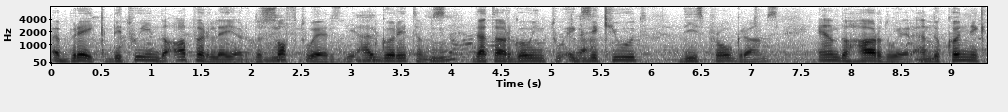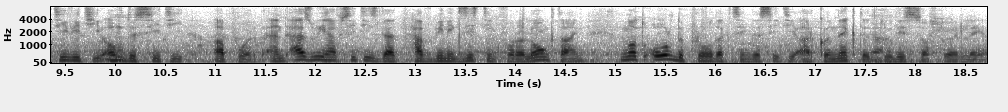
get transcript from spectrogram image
a break between the upper layer, the mm-hmm. softwares, the mm-hmm. algorithms mm-hmm. that are going to execute these programs, and the hardware and the connectivity of the city upward. And as we have cities that have been existing for a long time, not all the products in the city are connected to this software layer.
